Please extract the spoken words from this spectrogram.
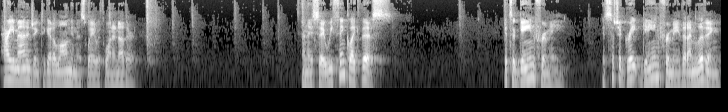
How are you managing to get along in this way with one another? And they say, We think like this. It's a gain for me. It's such a great gain for me that I'm living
